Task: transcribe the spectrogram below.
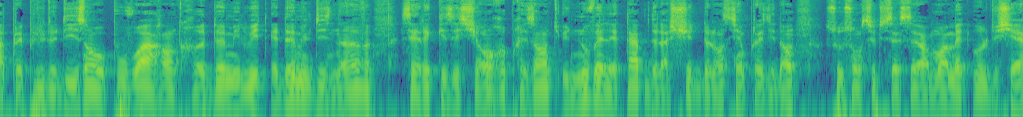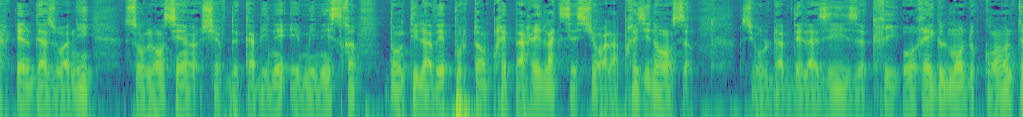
Après plus de dix ans au pouvoir entre 2008 et 2019, ces réquisitions représentent une nouvelle étape de la chute de l'ancien président sous son successeur Mohamed Ould El Ghazouani, son ancien chef de cabinet et ministre dont il avait pourtant préparé l'accession à la présidence. M. Ould Abdelaziz crie au règlement de compte,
